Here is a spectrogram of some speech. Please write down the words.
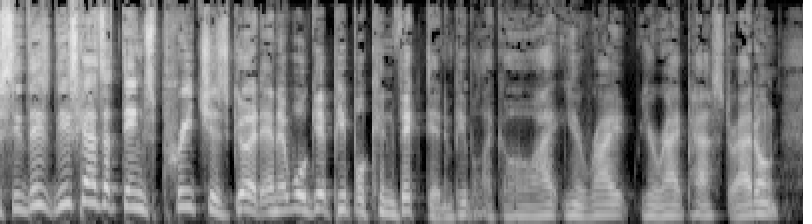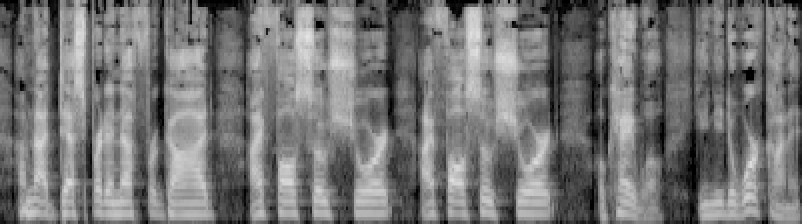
See these, these kinds of things preach is good and it will get people convicted and people like oh I, you're right you're right pastor. I don't i'm not desperate enough for god. I fall so short i fall so short. Okay well you need to work on it.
